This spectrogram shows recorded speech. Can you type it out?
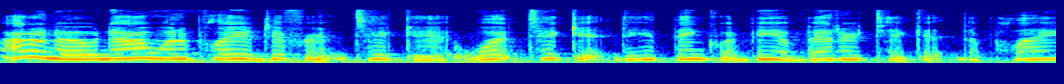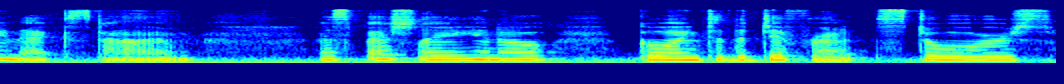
I don't know. Now I want to play a different ticket. What ticket do you think would be a better ticket to play next time? Especially, you know, going to the different stores.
